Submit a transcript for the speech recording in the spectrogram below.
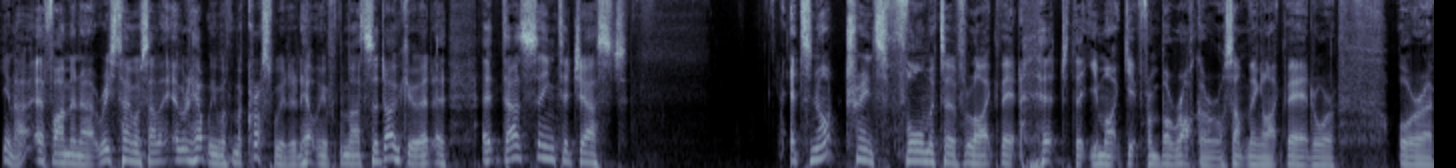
you know, if I'm in a rest home or something, it would help me with my crossword, it'd help me with my Sudoku. It, it, it does seem to just, it's not transformative like that hit that you might get from Berocca or something like that, or or a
